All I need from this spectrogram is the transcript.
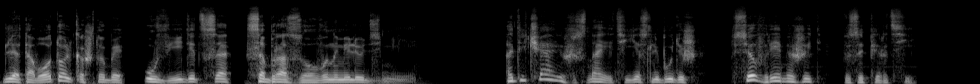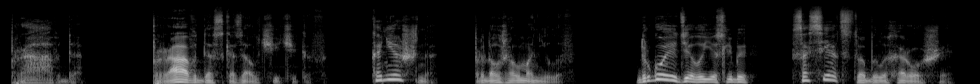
для того только, чтобы увидеться с образованными людьми. Одичаешь, знаете, если будешь все время жить в заперти. Правда, правда, — сказал Чичиков. Конечно, — продолжал Манилов. Другое дело, если бы соседство было хорошее.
